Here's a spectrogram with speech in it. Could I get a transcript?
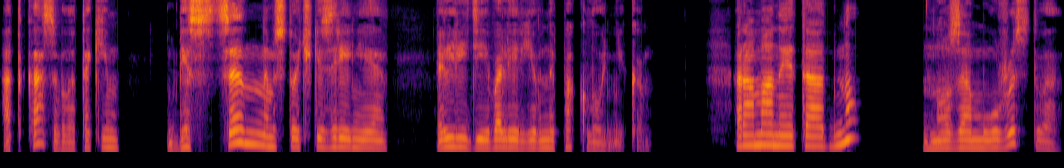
отказывала таким бесценным с точки зрения Лидии Валерьевны поклонникам. Романы — это одно, но замужество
